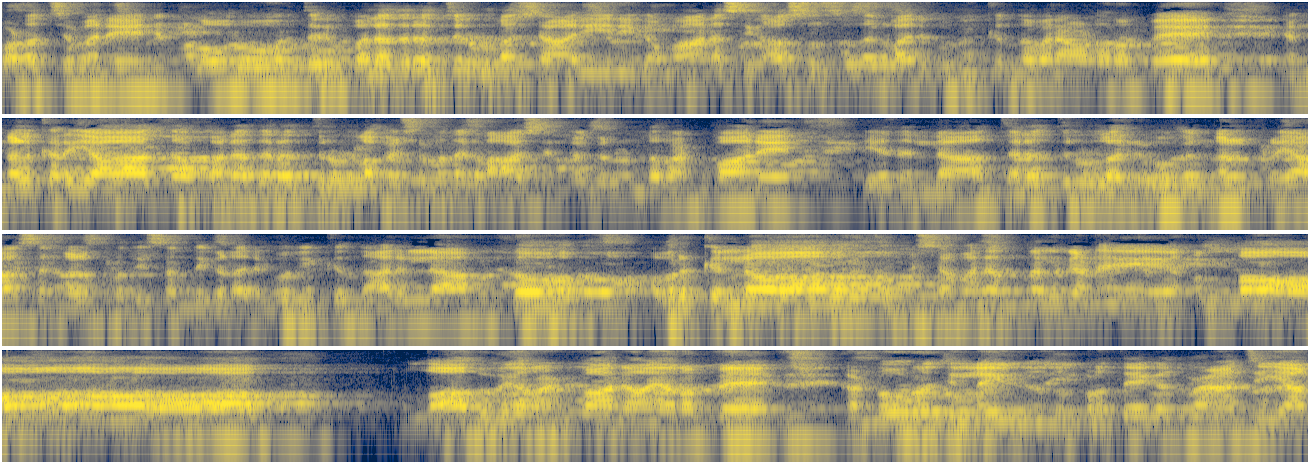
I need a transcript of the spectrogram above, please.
പടച്ചവനെ ഞങ്ങൾ ഓരോരുത്തരും പലതരത്തിലുള്ള ശാരീരിക മാനസിക അസ്വസ്ഥതകൾ അനുഭവിക്കുന്നവരാണ് റബ്ബേ. ഞങ്ങൾക്കറിയാത്ത പലതരത്തിലുള്ള വിഷമതകൾ ആശങ്കകളുണ്ട് റഹ്മാനെ. ഏതെല്ലാം തരത്തിലുള്ള രോഗങ്ങൾ പ്രയാസങ്ങൾ പ്രതിസന്ധികൾ അനുഭവിക്കുന്ന ആരെല്ലാം ഉണ്ടോ അവർക്കെല്ലാവർക്കും ശമനം നൽകണേ അല്ലാ. അള്ളാഹുവേ റഹ്മാനായ റബ്ബെ കണ്ണൂർ ജില്ലയിൽ നിന്നും പ്രത്യേക ദുആ ചെയ്യാൻ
